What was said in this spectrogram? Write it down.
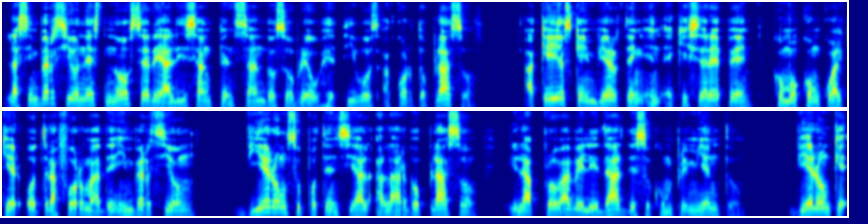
las inversiones no se realizan pensando sobre objetivos a corto plazo. Aquellos que invierten en XRP, como con cualquier otra forma de inversión, vieron su potencial a largo plazo y la probabilidad de su cumplimiento. Vieron que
